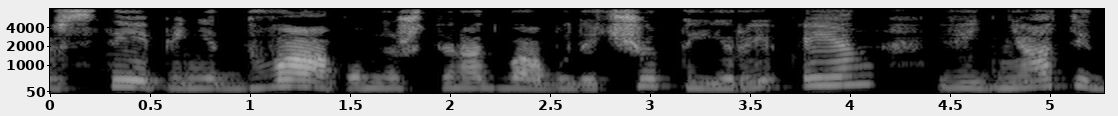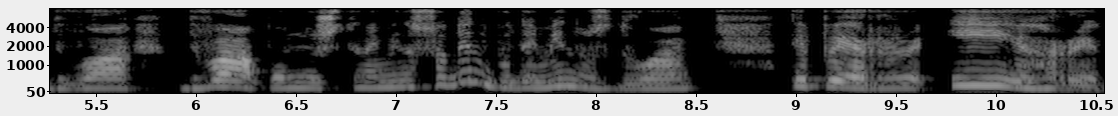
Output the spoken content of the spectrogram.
в степені 2 помножити на 2 буде 4n, відняти 2. 2 помножити на мінус 1 буде мінус 2. Тепер y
